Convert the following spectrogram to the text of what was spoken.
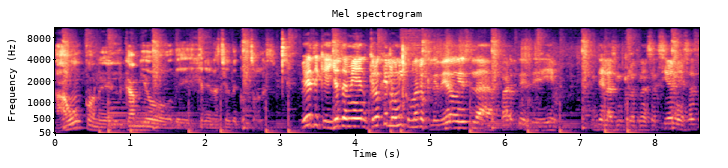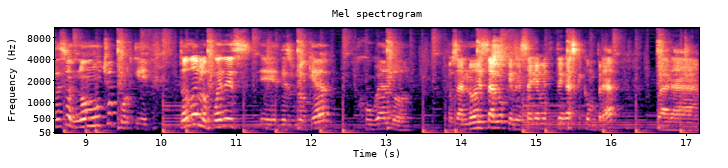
aún con el cambio de generación de consolas. Fíjate que yo también creo que lo único malo que le veo es la parte de, de las microtransacciones. Hasta eso no mucho porque todo lo puedes eh, desbloquear jugando. O sea, no es algo que necesariamente tengas que comprar para,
